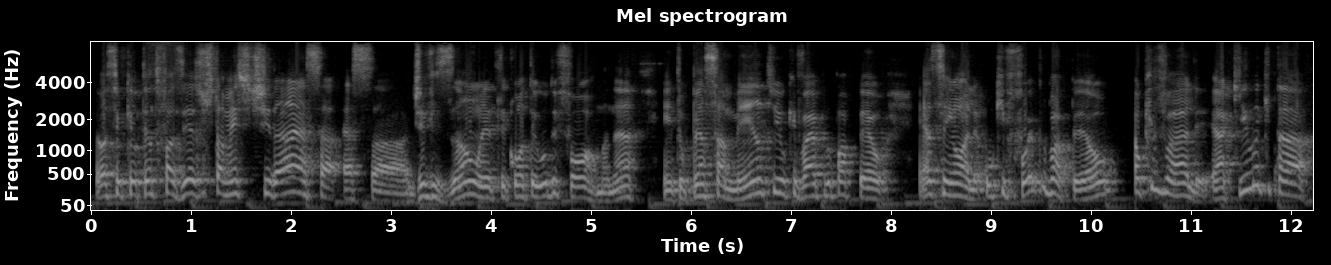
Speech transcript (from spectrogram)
Então, assim, o que eu tento fazer é justamente tirar essa, essa divisão entre conteúdo e forma, né? Entre o pensamento e o que vai para o papel. É assim, olha, o que foi para o papel é o que vale, é aquilo que está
